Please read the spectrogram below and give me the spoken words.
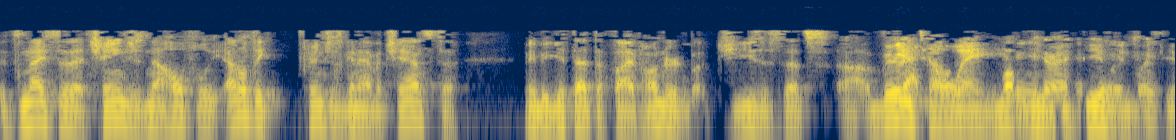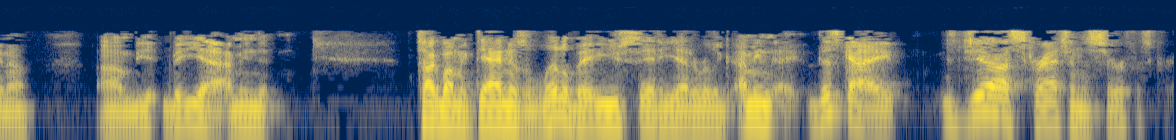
it's nice that that changes now. Hopefully, I don't think Finch is going to have a chance to maybe get that to 500. But Jesus, that's uh, very Yeah, telling way. what we're Right. dealing with. You know. Um, but yeah, I mean, talk about McDaniels a little bit. You said he had a really. I mean, this guy is just scratching the surface, Chris.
